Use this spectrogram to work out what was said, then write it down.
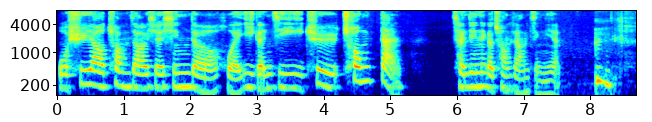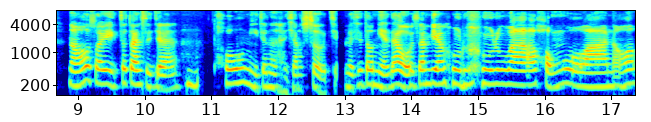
我需要创造一些新的回忆跟记忆去冲淡曾经那个创伤经验，嗯。然后，所以这段时间，Tommy 真的很像射箭，每次都黏在我身边，呼噜呼噜啊，哄我啊，然后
